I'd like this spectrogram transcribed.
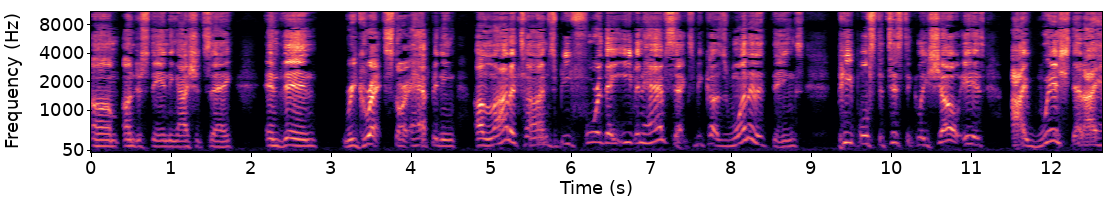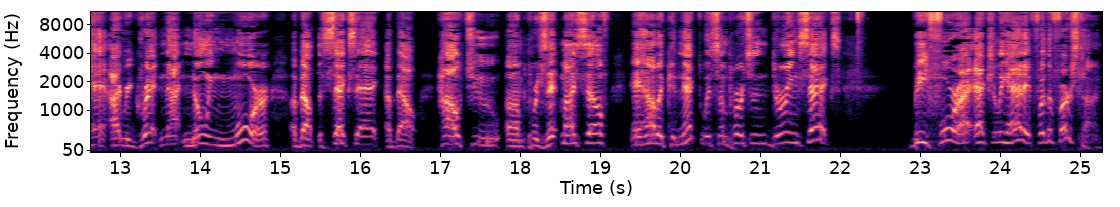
um, understanding, I should say. And then regrets start happening a lot of times before they even have sex. Because one of the things people statistically show is I wish that I had, I regret not knowing more about the sex act, about how to um, present myself and how to connect with some person during sex before I actually had it for the first time.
